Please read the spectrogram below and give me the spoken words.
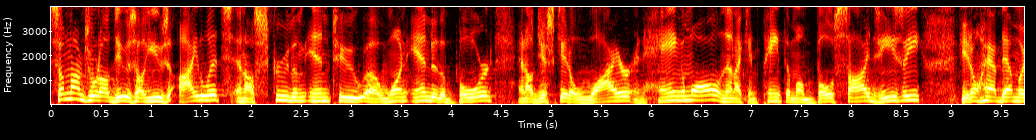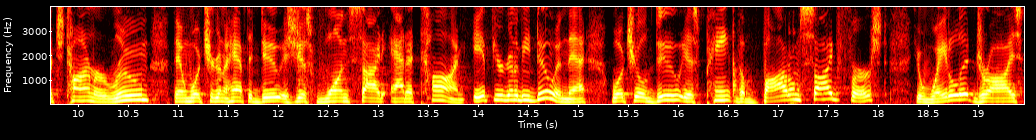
Sometimes what I'll do is I'll use eyelets and I'll screw them into uh, one end of the board and I'll just get a wire and hang them all and then I can paint them on both sides easy. If you don't have that much time or room, then what you're going to have to do is just one side at a time. If you're going to be doing that, what you'll do is paint the bottom side first. You wait till it dries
